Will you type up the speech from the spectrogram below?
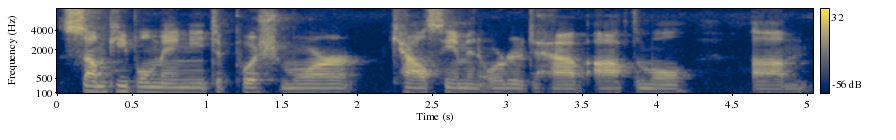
some people may need to push more calcium in order to have optimal um,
